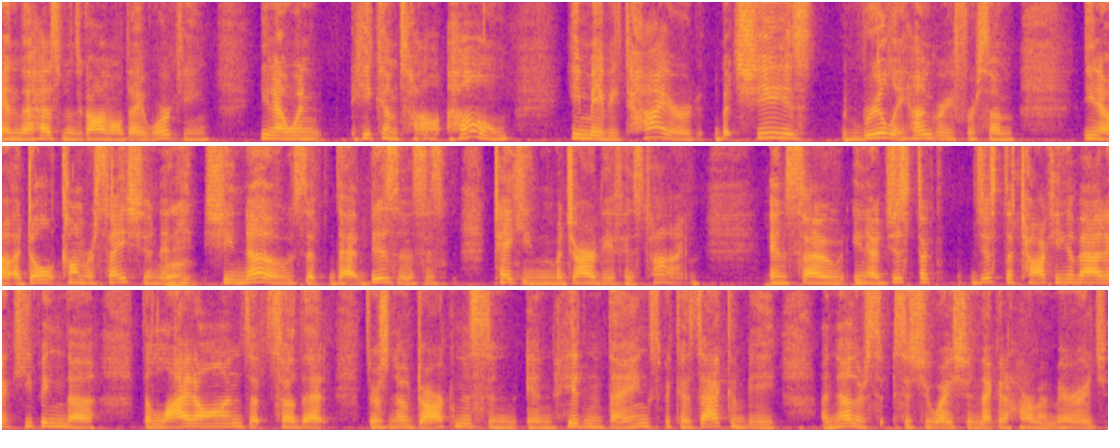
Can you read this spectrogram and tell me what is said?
and the husband's gone all day working, you know, when he comes home, he may be tired, but she is really hungry for some, you know, adult conversation, and right. he, she knows that that business is taking the majority of his time. And so, you know, just the just the talking about it, keeping the the light on so that there's no darkness and, and hidden things, because that can be another situation that can harm a marriage.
